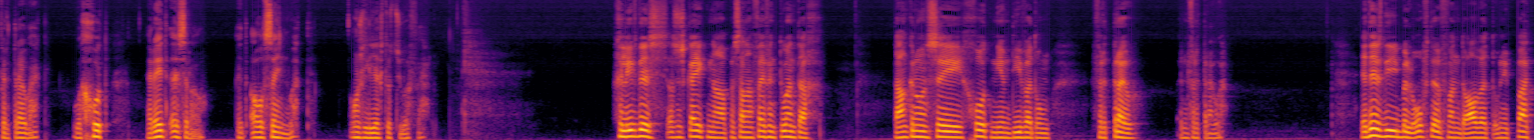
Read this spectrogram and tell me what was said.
vertrou ek. O God, red Israel uit al sy nood. Ons lees tot sover. Geliefdes, as ons kyk na Psalm 25, dan kan ons sê God neem die wat hom vertrou in vertroue. Dit is die belofte van Dawid om die pad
